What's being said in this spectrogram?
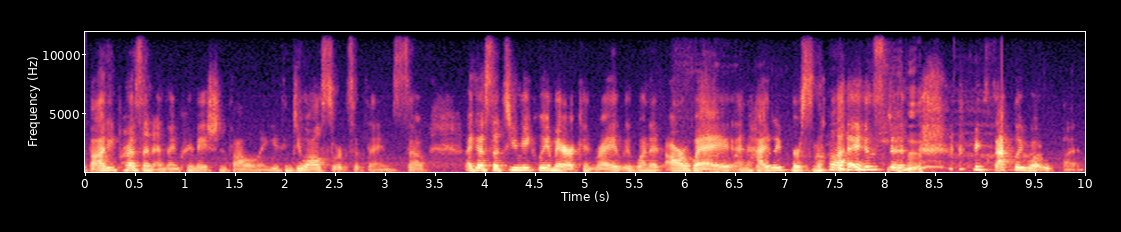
the body present and then cremation following. You can do all sorts of things. So I guess that's uniquely American, right? We want it our way and highly personalized and exactly what we want.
